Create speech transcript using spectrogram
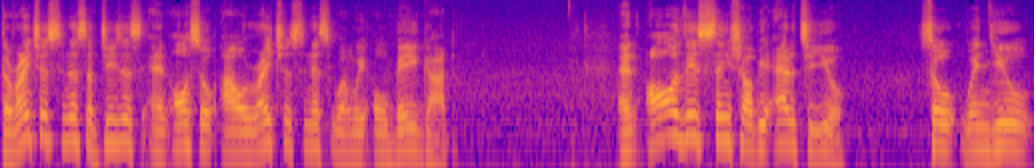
the righteousness of Jesus and also our righteousness when we obey God. And all these things shall be added to you. So when you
